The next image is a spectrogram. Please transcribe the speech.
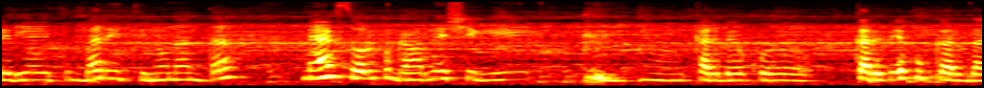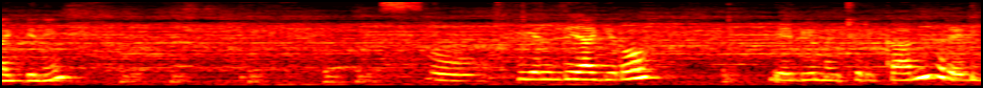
ready ಆಯಿತು. ಬರ್ರಿ ತಿನ್ನೋಣಂತ. ಮ್ಯಾಗ ಸ್ವಲ್ಪ ಗಾರ್ನಿಶಿಗೆ ಕರಿಬೇಕು ಕರಿಬೇಕು ಕರ್ದು ಹಾಕಿನಿ. ಸೊ ಹೆಲ್ದಿಯಾಗಿರೋ baby manchurian corn ready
